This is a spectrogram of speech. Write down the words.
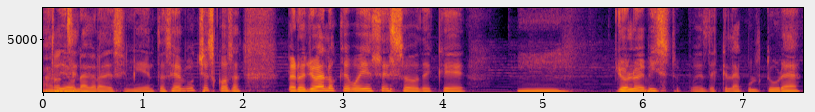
había un agradecimiento, hacía muchas cosas. Pero yo a lo que voy es eso, de que mm, yo lo he visto, pues, de que la cultura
